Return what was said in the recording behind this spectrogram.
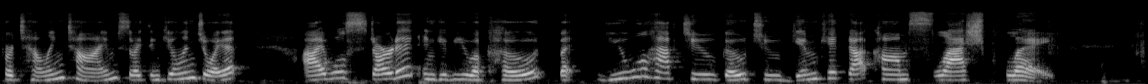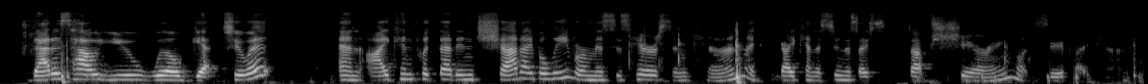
for telling time so i think you'll enjoy it i will start it and give you a code but you will have to go to gimkit.com slash play. That is how you will get to it. And i can put that in chat i believe or mrs harrison can. I think i can as soon as i stop sharing. Let's see if i can.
